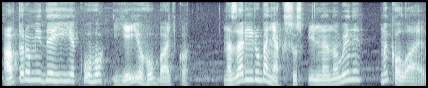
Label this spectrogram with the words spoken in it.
автором ідеї якого є його батько. Назарій Рубаняк, Суспільне новини, Миколаїв.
